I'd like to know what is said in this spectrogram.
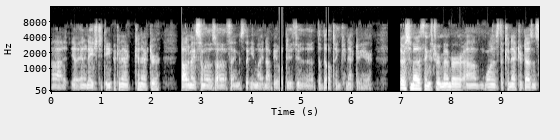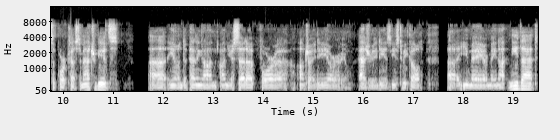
uh, in an HTTP connect, connector automate some of those other things that you might not be able to do through the, the built-in connector here. There are some other things to remember. Um, one is the connector doesn't support custom attributes. Uh, you know, and depending on on your setup for uh, Entra ID or you know, Azure AD as it used to be called, uh, you may or may not need that.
